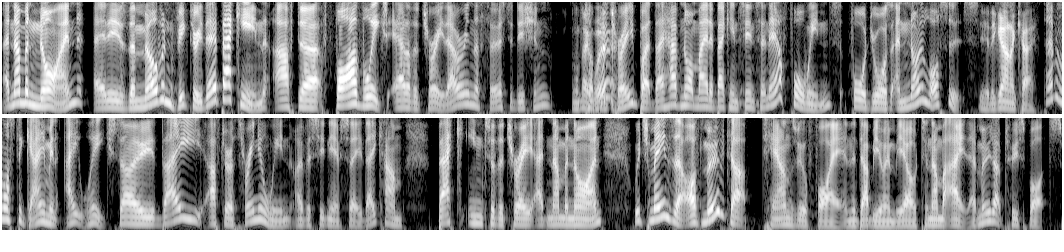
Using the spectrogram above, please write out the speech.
At number nine, it is the Melbourne Victory. They're back in after five weeks out of the tree. They were in the first edition on top of the tree, but they have not made it back in since. They're now four wins, four draws, and no losses. Yeah, they're going okay. They haven't lost a game in eight weeks. So they, after a 3 0 win over Sydney FC, they come back into the tree at number nine, which means that I've moved up Townsville Fire in the WNBL to number eight. They've moved up two spots.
